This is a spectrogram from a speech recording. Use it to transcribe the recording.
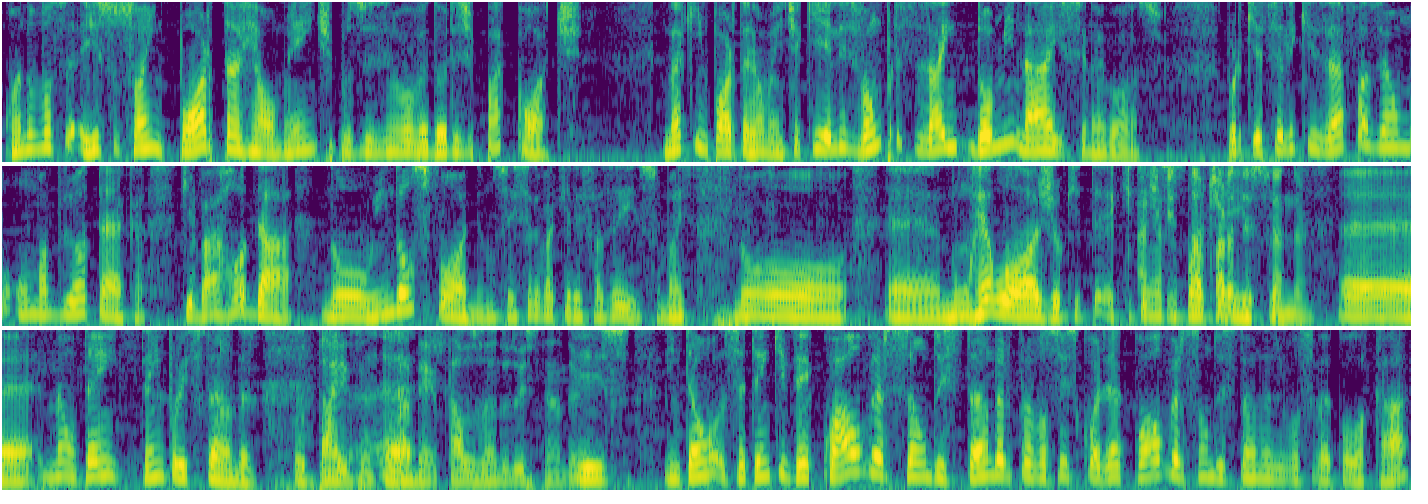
quando você. Isso só importa realmente para os desenvolvedores de pacote. Não é que importa realmente, é que eles vão precisar dominar esse negócio. Porque se ele quiser fazer um, uma biblioteca que vai rodar no Windows Phone, não sei se ele vai querer fazer isso, mas no é, num relógio que, te, que tenha que suporte fora a isso. Do standard. É, não, tem, tem pro standard. O Tizen está é, tá usando do standard. Isso. Então você tem que ver qual versão do standard para você escolher qual versão do standard você vai colocar.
